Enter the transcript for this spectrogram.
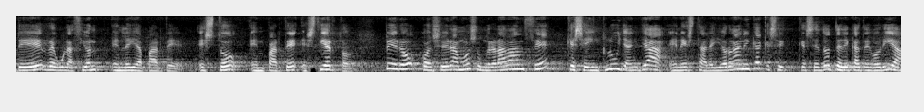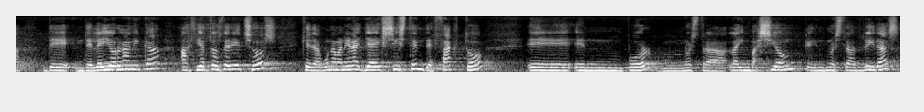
de regulación en ley aparte. Esto, en parte, es cierto, pero consideramos un gran avance que se incluyan ya en esta ley orgánica, que se, que se dote de categoría de, ley orgánica a ciertos derechos que de alguna manera ya existen de facto eh, por nuestra, la invasión que en nuestras vidas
